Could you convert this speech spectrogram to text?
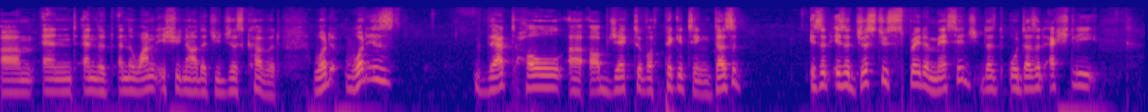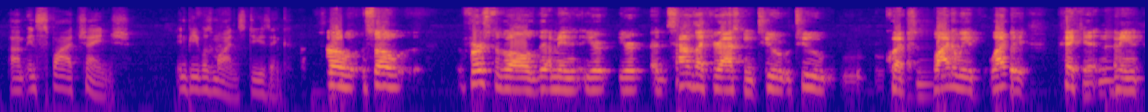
um, and and the and the one issue now that you just covered. What what is that whole uh, objective of picketing? Does it is it is it just to spread a message, does, or does it actually um, inspire change in people's minds? Do you think? So, so first of all, I mean, you're you're. It sounds like you're asking two two questions. Why do we why do we pick it? And I mean,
